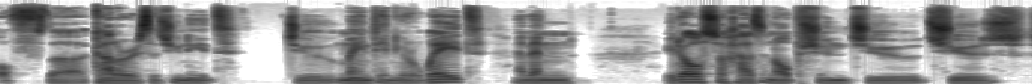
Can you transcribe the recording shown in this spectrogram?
of the calories that you need to maintain your weight, and then it also has an option to choose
